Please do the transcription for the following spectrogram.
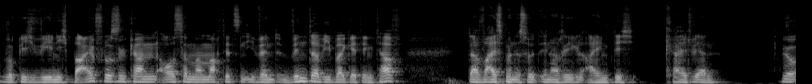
wirklich wenig beeinflussen kann, außer man macht jetzt ein Event im Winter wie bei Getting Tough. Da weiß man, es wird in der Regel eigentlich kalt werden. Ja,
